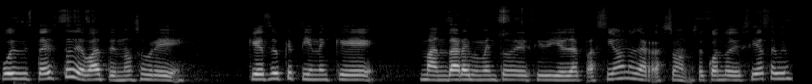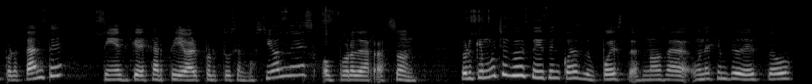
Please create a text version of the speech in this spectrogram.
pues está este debate, ¿no? Sobre qué es lo que tiene que mandar al momento de decidir la pasión o la razón. O sea, cuando decidas algo importante, tienes que dejarte llevar por tus emociones o por la razón. Porque muchas veces te dicen cosas opuestas, ¿no? O sea, un ejemplo de esto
